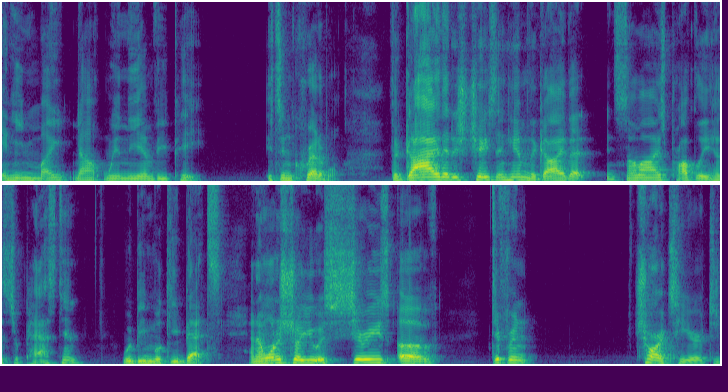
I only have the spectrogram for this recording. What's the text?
and he might not win the MVP. It's incredible. The guy that is chasing him, the guy that in some eyes probably has surpassed him, would be Mookie Betts. And I want to show you a series of different charts here to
